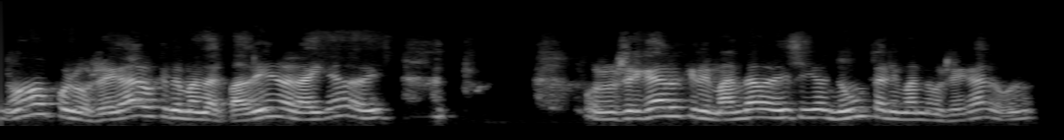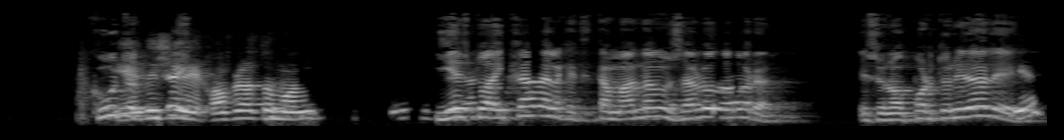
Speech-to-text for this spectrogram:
no, por los regalos que le manda el padrino a la hija, dice, por los regalos que le mandaba, dice yo, nunca le mando un regalo, ¿no? Y Justo, él dice que compra otro modular. y es tu ahijada la que te está mandando un saludo ahora. Es una oportunidad de,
